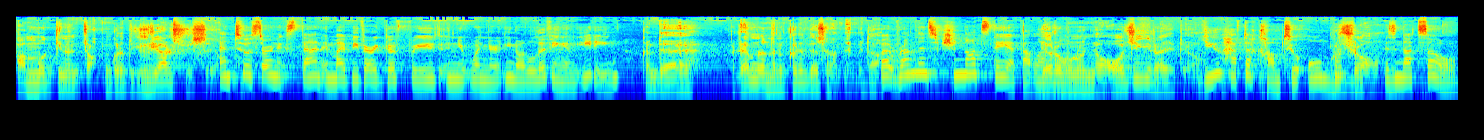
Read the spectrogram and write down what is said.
밥 먹기는 조금 그래도 유리할 수 있어요. And to a certain extent, it might be very good for you in your, when you're, you know, living and eating. 근데 렘넌트는 그런 데서는 안 됩니다. But remnants should not stay at that level. 여러분은요 오직이라 해야 돼요. You have to come to only. 그렇죠. Isn't that so?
